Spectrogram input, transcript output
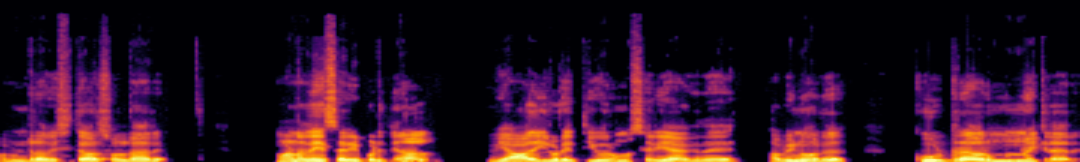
அப்படின்ற விஷயத்தை அவர் சொல்கிறாரு மனதை சரிப்படுத்தினால் வியாதியுடைய தீவிரமும் சரியாகுது அப்படின்னு ஒரு கூற்றை அவர் முன்வைக்கிறாரு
